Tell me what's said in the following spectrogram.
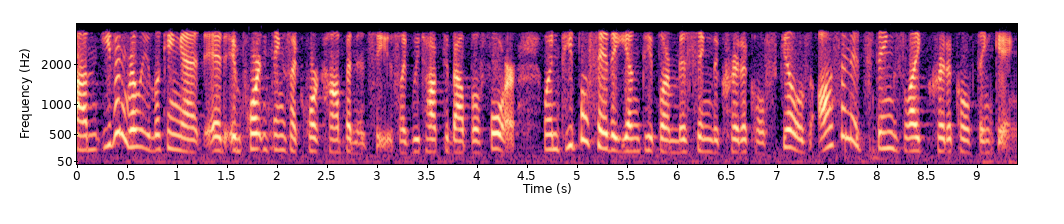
Um, even really looking at, at important things like core competencies, like we talked about before. When people say that young people are missing the critical skills, often it's things like critical thinking,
